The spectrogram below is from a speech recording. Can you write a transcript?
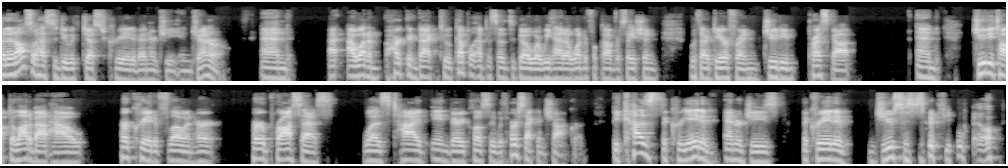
but it also has to do with just creative energy in general. And I, I want to harken back to a couple episodes ago where we had a wonderful conversation with our dear friend Judy Prescott. And Judy talked a lot about how her creative flow and her her process was tied in very closely with her second chakra because the creative energies, the creative juices, if you will,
